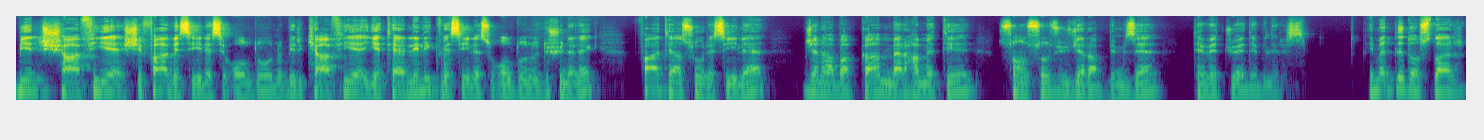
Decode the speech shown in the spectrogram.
bir şafiye, şifa vesilesi olduğunu, bir kafiye, yeterlilik vesilesi olduğunu düşünerek Fatiha suresiyle Cenab-ı Hakk'a merhameti sonsuz yüce Rabbimize teveccüh edebiliriz. Kıymetli dostlar,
